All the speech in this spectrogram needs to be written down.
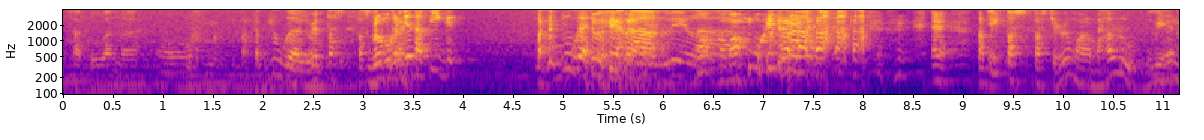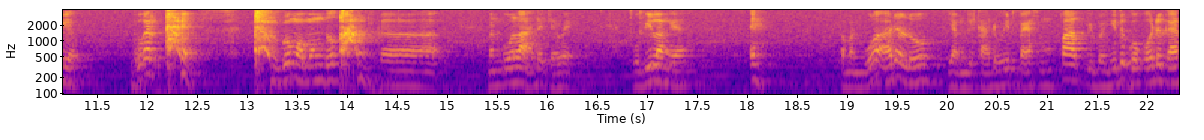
satuan lah. Oh. mantap juga lu Eh, tas- tas belum kerja tapi ge- mantap juga lu Alhamdulillah. Wah, gak mampu ya. eh, tapi tas tas cewek mahal-mahal lu. Gue Iya. bingung ya. Gue kan gue ngomong tuh ke teman gue lah ada cewek. Gue bilang ya, eh teman gue ada loh yang dikadoin PS4 gue bilang gitu gue kode kan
